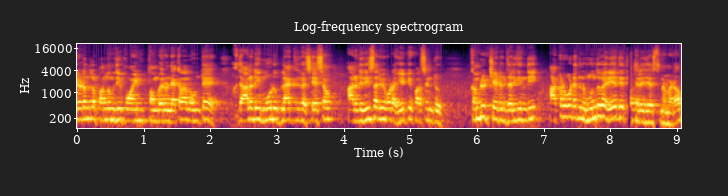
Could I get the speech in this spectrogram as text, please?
ఏడు వందల పంతొమ్మిది పాయింట్ తొంభై రెండు ఎకరాలు ఉంటే అది ఆల్రెడీ మూడు బ్లాక్గా చేసాం ఆల్రెడీ రీసర్వే కూడా ఎయిటీ పర్సెంట్ కంప్లీట్ చేయడం జరిగింది. అక్కడ కూడా ఏదైనా ముందుగా ఏదైతే తెలియజేస్తున్నాం మేడం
